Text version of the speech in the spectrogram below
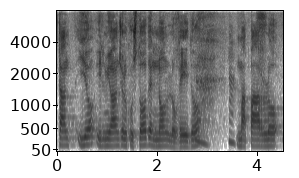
tant- io il mio angelo custode non lo vedo, ma parlo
